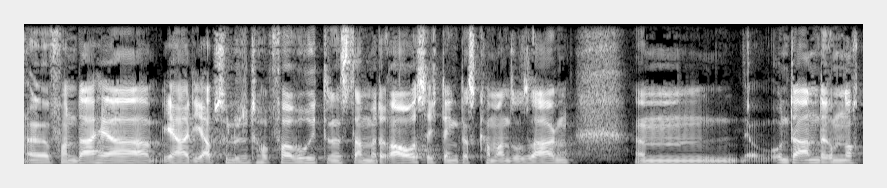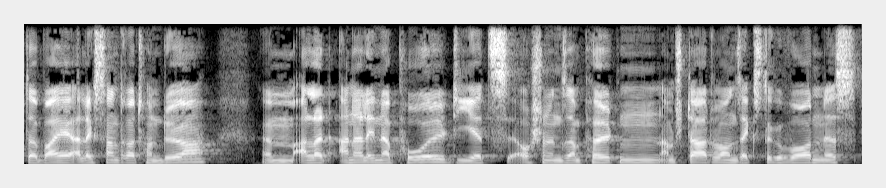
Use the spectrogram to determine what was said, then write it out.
Äh, von daher, ja, die absolute Top-Favoritin ist damit raus. Ich denke, das kann man so sagen. Ähm, unter anderem noch dabei Alexandra Tondeur, ähm, Annalena Pohl, die jetzt auch schon in St. Pölten am Start war und Sechste geworden ist.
